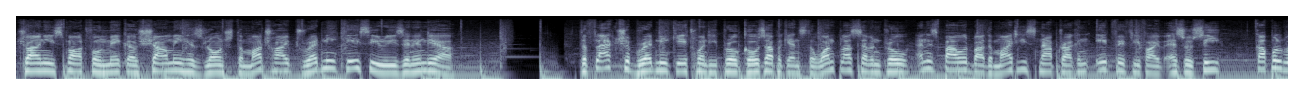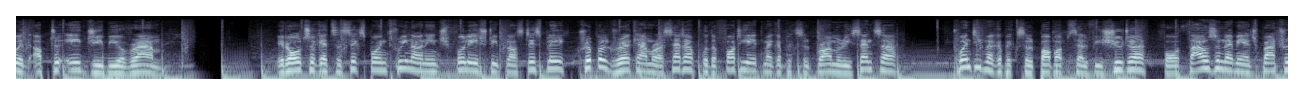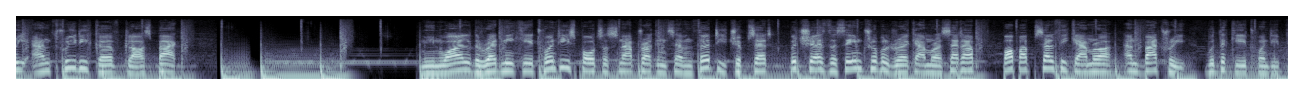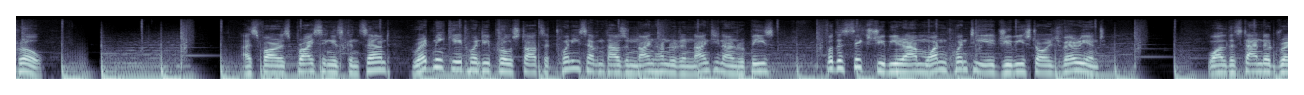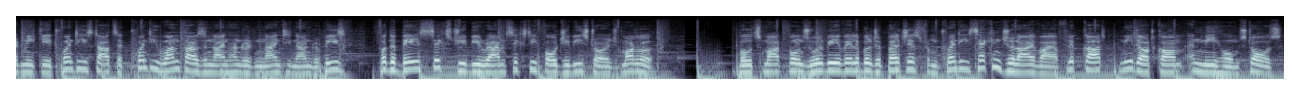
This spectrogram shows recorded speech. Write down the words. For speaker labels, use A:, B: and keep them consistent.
A: Chinese smartphone maker Xiaomi has launched the much-hyped Redmi K series in India. The flagship Redmi K20 Pro goes up against the OnePlus 7 Pro and is powered by the mighty Snapdragon 855 SoC coupled with up to 8GB of RAM. It also gets a 6.39-inch Full HD Plus display, triple rear camera setup with a 48-megapixel primary sensor, 20-megapixel pop-up selfie shooter, 4000 mAh battery and 3D curved glass back. Meanwhile, the Redmi K20 sports a Snapdragon 730 chipset which shares the same triple rear camera setup, pop-up selfie camera and battery with the K20 Pro. As far as pricing is concerned, Redmi K20 Pro starts at 27,999 rupees for the 6GB RAM 128GB storage variant, while the standard Redmi K20 starts at 21,999 rupees for the base 6GB RAM 64GB storage model. Both smartphones will be available to purchase from 22nd July via Flipkart, Mi.com and Mi Home stores.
